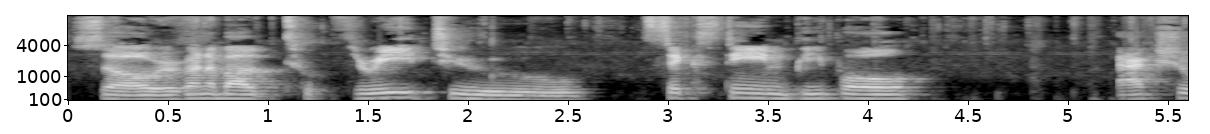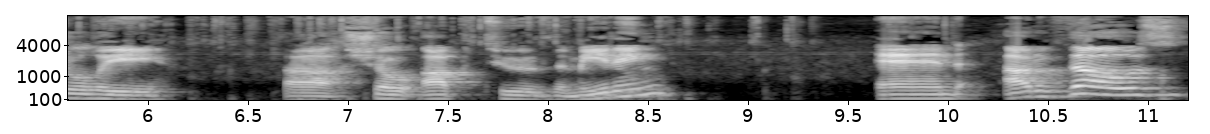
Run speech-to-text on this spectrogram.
So we're going to about three to 16 people actually uh, show up to the meeting. And out of those,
